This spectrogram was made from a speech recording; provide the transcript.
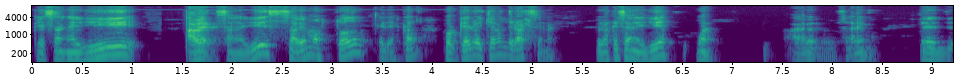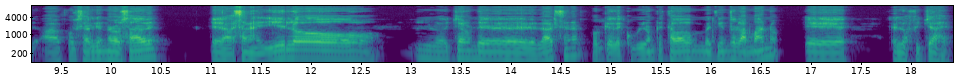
Que San Eji, a ver, San Eji sabemos todo el escándalo, porque lo echaron del Arsenal. Pero es que San Eji, bueno, a ver, lo sabemos. Eh, a- por si alguien no lo sabe, eh, a San Eji lo, lo echaron del Arsenal porque descubrieron que estaba metiendo la mano eh, en los fichajes.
